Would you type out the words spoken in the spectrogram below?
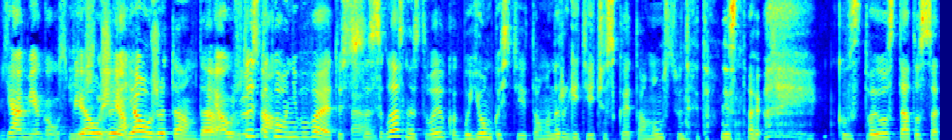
Я мега успешный. Я уже, я, я уже там, да. Я ну, уже то есть там. такого не бывает. То есть да. согласно с твоей как бы емкости, там, энергетической, там, умственной, там, не знаю, с твоего статуса.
